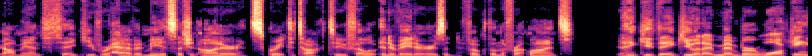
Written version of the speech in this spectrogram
Oh man, thank you for having me. It's such an honor. It's great to talk to fellow innovators and folks on the front lines. Thank you. Thank you. And I remember walking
